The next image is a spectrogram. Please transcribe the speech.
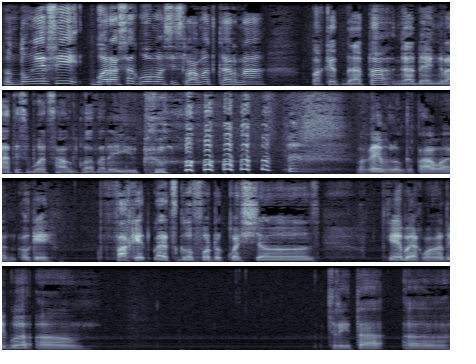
Untungnya sih gue rasa gue masih selamat karena paket data nggak ada yang gratis buat SoundCloud ada YouTube. Makanya belum ketahuan. Oke okay. fuck it let's go for the questions. Kayaknya banyak banget nih gue um, cerita uh,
